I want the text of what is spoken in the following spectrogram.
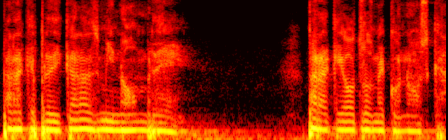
Para que predicaras mi nombre para que otros me conozcan.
